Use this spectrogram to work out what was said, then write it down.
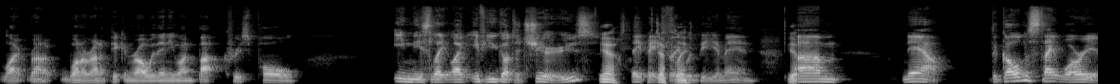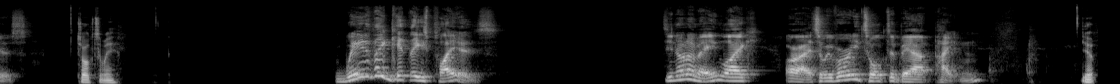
like run want to run a pick and roll with anyone but Chris Paul in this league. Like if you got to choose, Yeah, CP3 definitely. would be your man. Yeah. Um, now the Golden State Warriors. Talk to me. where do they get these players? Do you know what I mean? Like, all right, so we've already talked about Payton. Yep.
